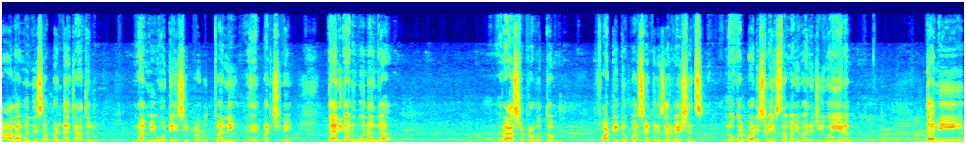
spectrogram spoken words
చాలామంది సబ్బండ జాతులు నమ్మి ఓటేసి ప్రభుత్వాన్ని ఏర్పరిచినాయి. దానికి అనుగుణంగా రాష్ట్ర ప్రభుత్వం forty two percent reservations local బాడీస్లో ఇస్తామని వారు జీవో ఇవ్వడం దాన్ని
